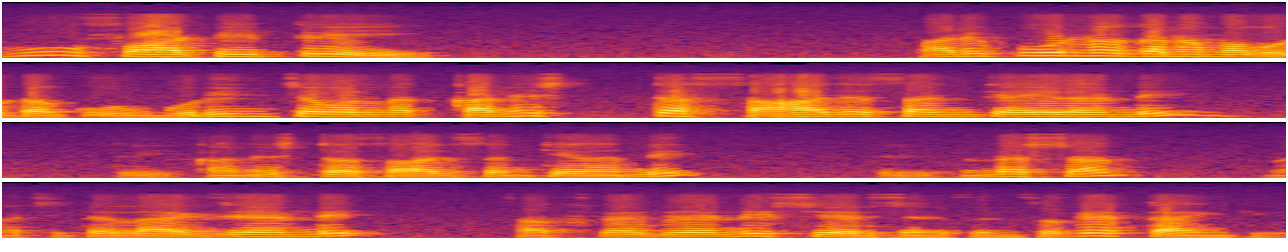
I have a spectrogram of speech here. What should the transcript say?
టూ ఫార్టీ త్రీ పరిపూర్ణ గణమగుటకు గురించవలన కనిష్ట సహజ సంఖ్య ఏదండి? త్రీ కనిష్ట సహజ సంఖ్య ఏదండి? త్రీ అండర్స్టాండ్ నచ్చితే లైక్ చేయండి సబ్స్క్రైబ్ చేయండి షేర్ చేయండి ఫ్రెండ్స్ ఓకే థ్యాంక్ యూ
